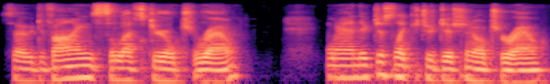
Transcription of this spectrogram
So, Divine Celestial Tarot and they're just like a traditional tarot.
